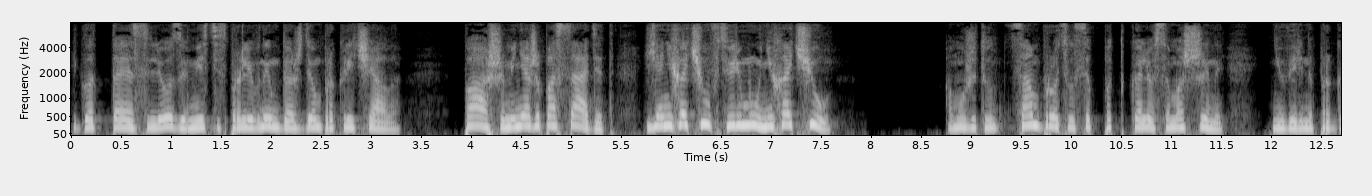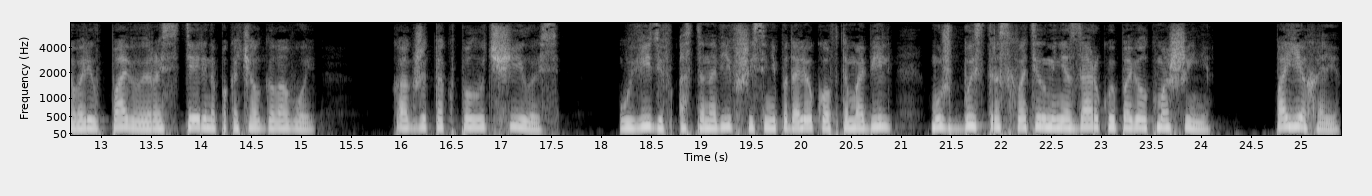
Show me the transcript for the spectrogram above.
и, глотая слезы, вместе с проливным дождем прокричала. «Паша, меня же посадят! Я не хочу в тюрьму, не хочу!» «А может, он сам бросился под колеса машины?» — неуверенно проговорил Павел и растерянно покачал головой. «Как же так получилось?» Увидев остановившийся неподалеку автомобиль, муж быстро схватил меня за руку и повел к машине. «Поехали!»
